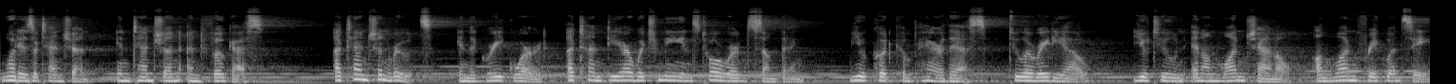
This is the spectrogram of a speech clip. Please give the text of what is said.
What is attention, intention and focus? Attention roots, in the Greek word, attendir which means towards something. You could compare this, to a radio. You tune in on one channel, on one frequency.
